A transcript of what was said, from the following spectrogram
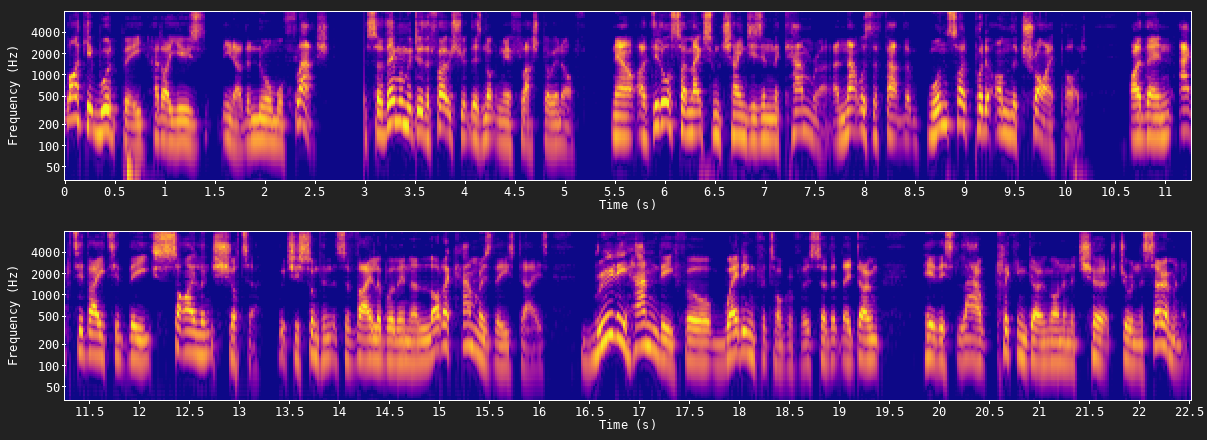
like it would be had I used, you know, the normal flash. So then when we do the photo shoot, there's not to be a flash going off. Now, I did also make some changes in the camera, and that was the fact that once I put it on the tripod, I then activated the silent shutter, which is something that's available in a lot of cameras these days. Really handy for wedding photographers so that they don't hear this loud clicking going on in the church during the ceremony.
